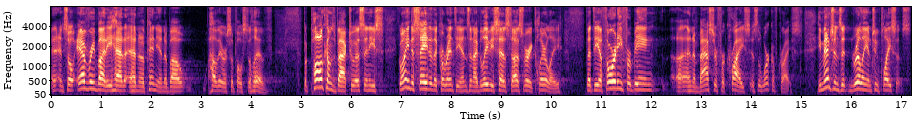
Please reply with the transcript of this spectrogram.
And, and so everybody had, had an opinion about how they were supposed to live. But Paul comes back to us and he's going to say to the Corinthians, and I believe he says to us very clearly, that the authority for being uh, an ambassador for Christ is the work of Christ. He mentions it really in two places.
